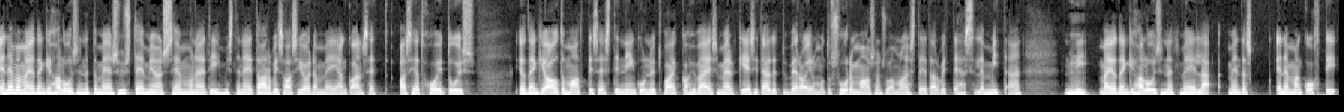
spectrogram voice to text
enemmän mä jotenkin haluaisin, että meidän systeemi olisi semmoinen, että ihmisten ei tarvitsisi asioida meidän kanssa, että asiat hoituisi jotenkin automaattisesti, niin kuin nyt vaikka hyvä esimerkki esitäytetty veroilmoitus. Suurimman osan suomalaisista ei tarvitse tehdä sille mitään. Mm. Niin mä jotenkin haluaisin, että meillä mentäisiin enemmän kohti,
